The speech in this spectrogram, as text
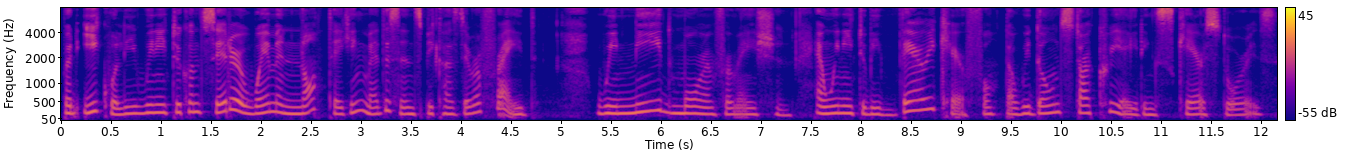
but equally, we need to consider women not taking medicines because they're afraid. We need more information, and we need to be very careful that we don't start creating scare stories.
